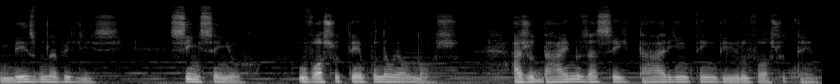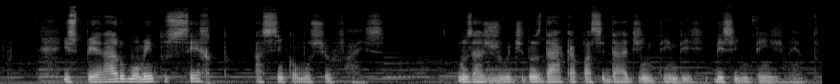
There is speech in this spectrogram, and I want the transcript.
mesmo na velhice. Sim, Senhor, o vosso tempo não é o nosso. Ajudai-nos a aceitar e entender o vosso tempo. Esperar o momento certo, assim como o Senhor faz nos ajude, nos dá a capacidade de entender desse entendimento.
